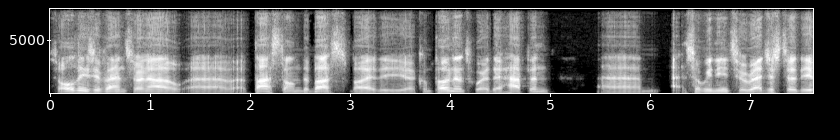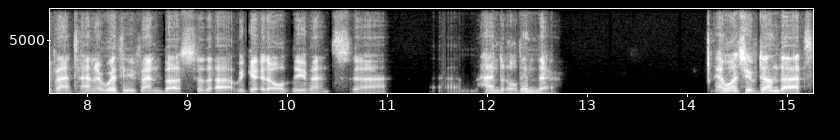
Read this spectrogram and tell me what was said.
So all these events are now uh, passed on the bus by the uh, components where they happen Um, so we need to register the event handler with the event bus so that we get all the events uh, um, handled in there. And once you've done that,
